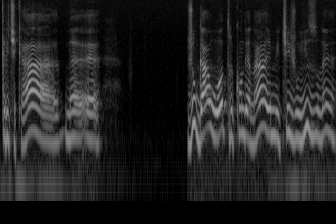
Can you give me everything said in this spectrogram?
criticar, né, é julgar o outro, condenar, emitir juízo né,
